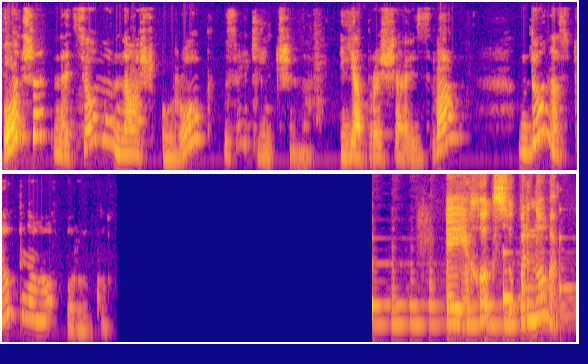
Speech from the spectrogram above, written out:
Отже, на цьому наш урок закінчено. Я прощаюсь з вами до наступного уроку. Ея Хокс Супернова.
